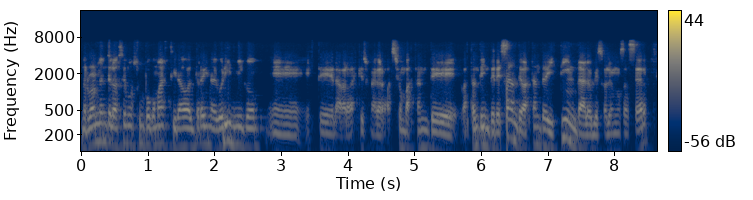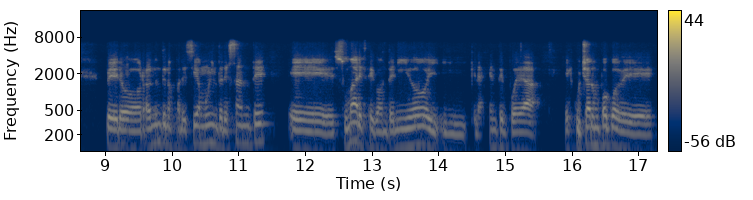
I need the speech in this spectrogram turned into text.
Normalmente lo hacemos un poco más tirado al trading algorítmico. Eh, este, la verdad es que es una grabación bastante, bastante interesante, bastante distinta a lo que solemos hacer, pero realmente nos parecía muy interesante sumar este contenido y, que la gente pueda escuchar un poco de,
